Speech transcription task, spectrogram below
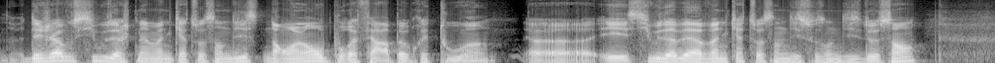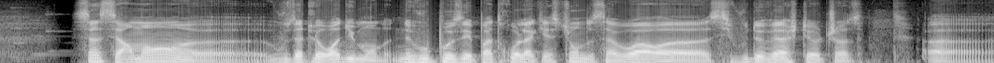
déjà si vous achetez un 24-70, normalement vous pourrez faire à peu près tout. Hein. et si vous avez un 24-70 70 200 sincèrement, euh, vous êtes le roi du monde. Ne vous posez pas trop la question de savoir euh, si vous devez acheter autre chose. Euh,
